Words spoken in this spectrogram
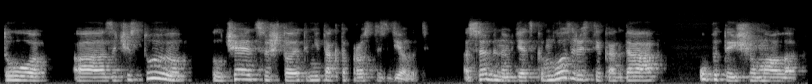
то а, зачастую получается, что это не так-то просто сделать. Особенно в детском возрасте, когда опыта еще мало,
